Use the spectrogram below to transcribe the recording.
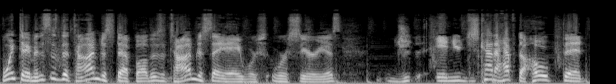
Fuente, I this is the time to step up. This is the time to say, "Hey, we're we're serious," and you just kind of have to hope that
